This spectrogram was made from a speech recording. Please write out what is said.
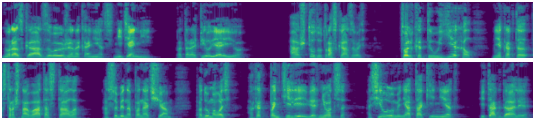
«Ну рассказывай уже, наконец, не тяни», — поторопил я ее. «А что тут рассказывать? Только ты уехал, мне как-то страшновато стало, особенно по ночам. Подумалось, а как Пантелей вернется, а силы у меня так и нет, и так далее.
